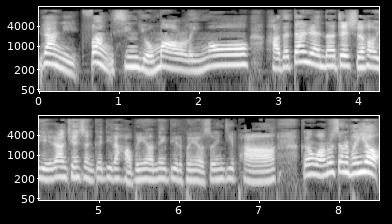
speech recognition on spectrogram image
让你放心游茂林哦。好的，当然呢，这时候也让全省各地的好朋友、内地的朋友、收音机旁跟网络上的朋友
